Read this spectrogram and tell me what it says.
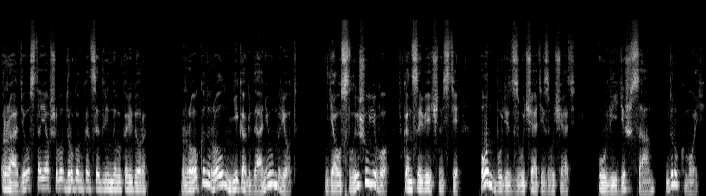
радио, стоявшего в другом конце длинного коридора. Рок-н-ролл никогда не умрет. Я услышу его в конце вечности. Он будет звучать и звучать. Увидишь сам, друг мой.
